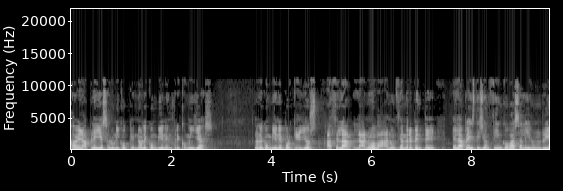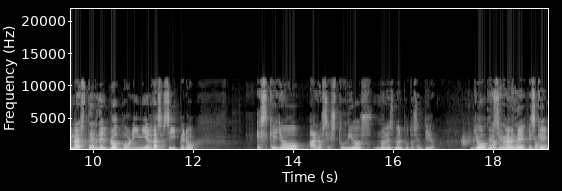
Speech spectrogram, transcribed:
A ver, a Play es el único que no le conviene, entre comillas. No le conviene porque ellos hacen la, la nueva. Anuncian de repente, en la PlayStation 5 va a salir un remaster del Bloodborne y mierdas así, pero es que yo a los estudios no les veo el puto sentido. Yo simplemente hacer, es que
